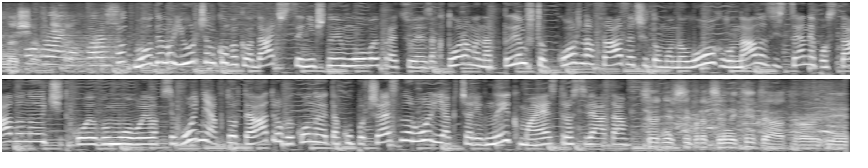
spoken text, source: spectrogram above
а не Шевченко. Володимир Юрченко, викладач сценічної мови, працює з акторами над тим, щоб кожна фраза чи то монолог лунала зі сцени поставленою чіткою вимовою. Сьогодні актор театру виконує таку почесну роль, як чарівник маестро свята. Сьогодні всі працівники театру і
